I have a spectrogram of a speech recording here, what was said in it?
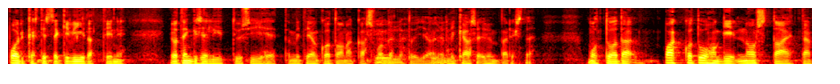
podcastissakin viitattiin, niin jotenkin se liittyy siihen, että miten on kotona kasvatettu kyllä, ja, kyllä. ja mikä on se ympäristö. Mutta tuota, pakko tuohonkin nostaa, että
